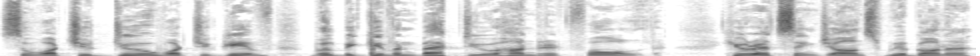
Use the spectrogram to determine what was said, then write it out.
So what you do, what you give, will be given back to you a hundredfold. Here at St. John's, we're going to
